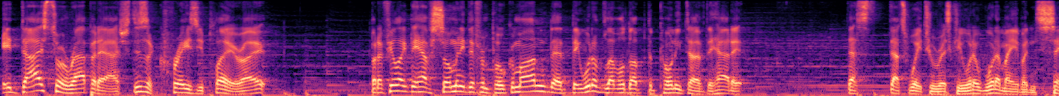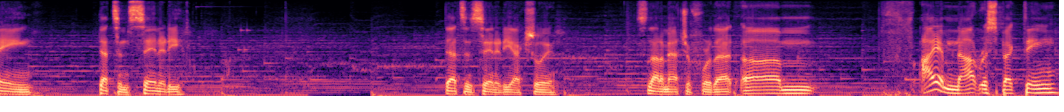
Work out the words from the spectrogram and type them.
it dies to a Rapidash. This is a crazy play, right? But I feel like they have so many different Pokemon that they would have leveled up the Ponyta if they had it. That's that's way too risky. What, what am I even saying? That's insanity. That's insanity, actually. It's not a matchup for that. Um, I am not respecting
